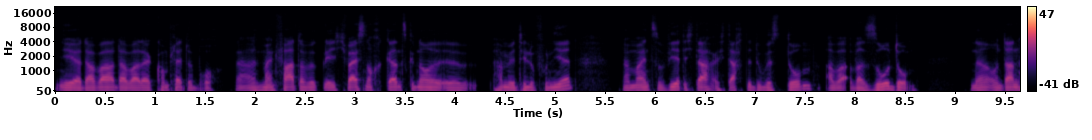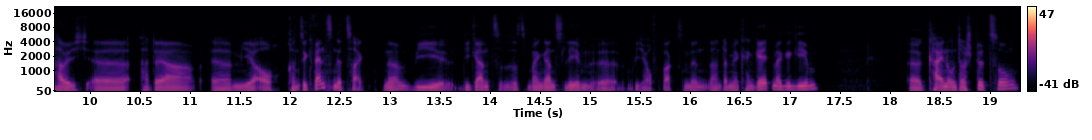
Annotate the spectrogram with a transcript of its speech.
Ja, da war, da war der komplette Bruch. Ja, mein Vater wirklich, ich weiß noch ganz genau, äh, haben wir telefoniert und er meint so, Wirt, ich dachte, ich dachte, du bist dumm, aber, aber so dumm. Ne? Und dann habe ich, äh, hat er äh, mir auch Konsequenzen gezeigt, ne? wie die ganze, das mein ganzes Leben, äh, wie ich aufgewachsen bin. Dann hat er mir kein Geld mehr gegeben, äh, keine Unterstützung.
